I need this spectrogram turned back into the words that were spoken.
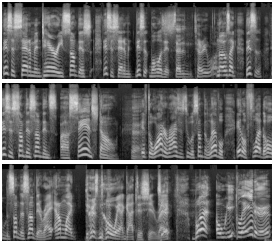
This is sedimentary something. This is sediment. This is what was it? Sedentary walk. No, it was like this is this is something something's uh, sandstone. Yeah. If the water rises to a something level, it'll flood the whole something something, right? And I'm like, there's no way I got this shit, right? but a week later,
